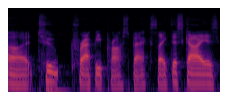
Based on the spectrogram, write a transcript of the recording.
uh, two crappy prospects. Like this guy is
